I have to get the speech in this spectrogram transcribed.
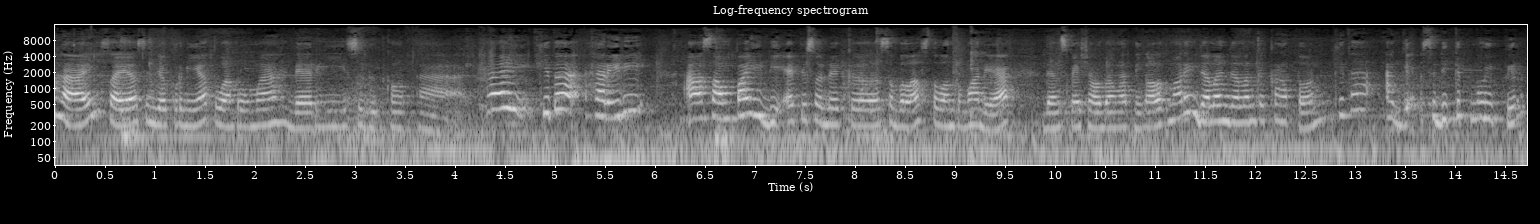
Hai, saya Senja Kurnia, tuan rumah dari Sudut Kota. Hai, kita hari ini uh, sampai di episode ke-11 tuan rumah ya. Dan spesial banget nih, kalau kemarin jalan-jalan ke Kraton, kita agak sedikit melipir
